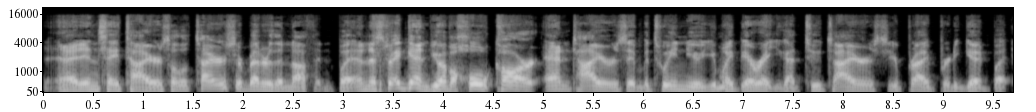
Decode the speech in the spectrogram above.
And I didn't say tires, although tires are better than nothing. But and this, again, you have a whole car and tires in between you. You might be all right. You got two tires, you're probably pretty good. But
